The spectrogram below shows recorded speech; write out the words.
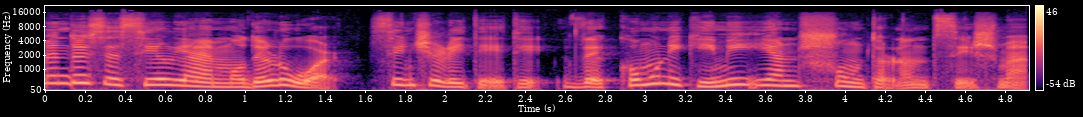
Mendoj se sjellja e moderuar, sinqeriteti dhe komunikimi janë shumë të rëndësishme.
